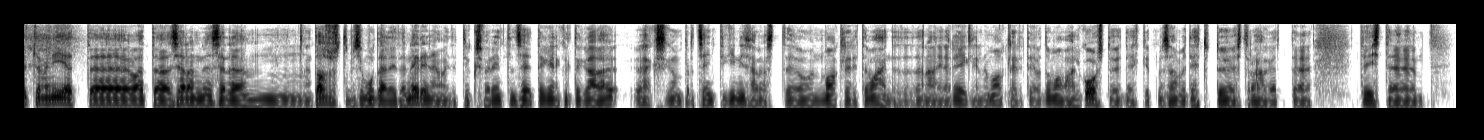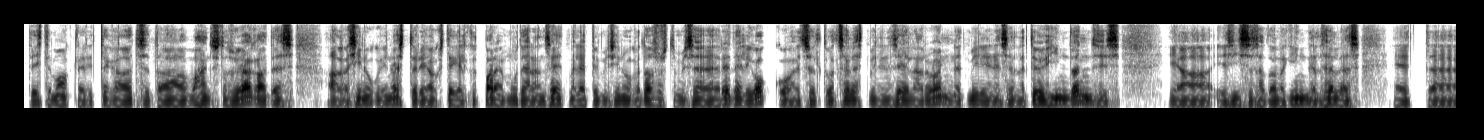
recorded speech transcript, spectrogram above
ütleme nii, et vaata, seal on selle mm, tasustamise mudeleid on erinevaid, et üks variant on see, et tegelikult ega üheksakümmend protsenti kinnisvarast on maaklerite vahendada täna ja reeglina maaklerid teevad omavahel koostööd, ehk et me saame tehtud töö eest raha kätte teiste teiste maakleritega seda vahendustasu jagades, aga sinu kui investori jaoks tegelikult parem mudel on see, et me lepime sinuga tasustamise redeli kokku, et sõltuvalt sellest, milline see eelarve on, et milline selle töö hind on siis ja, ja siis sa saad olla kindel selles, et äh,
